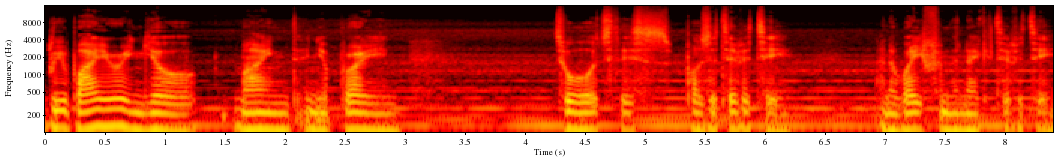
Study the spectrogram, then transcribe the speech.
rewiring your mind and your brain towards this positivity and away from the negativity.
